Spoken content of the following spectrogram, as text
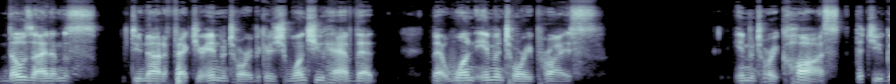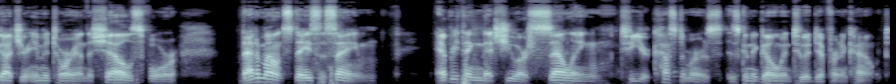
those items do not affect your inventory because once you have that, that one inventory price, inventory cost that you've got your inventory on the shelves for, that amount stays the same. Everything that you are selling to your customers is going to go into a different account.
